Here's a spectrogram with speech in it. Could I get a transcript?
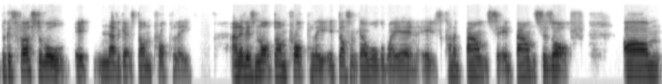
because first of all it never gets done properly. And if it's not done properly it doesn't go all the way in. It's kind of bounce it bounces off. Um,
